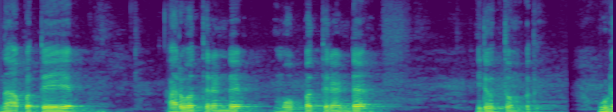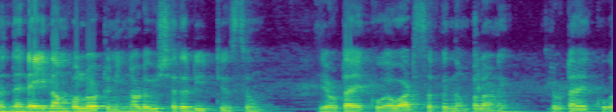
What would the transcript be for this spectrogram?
നാൽപ്പത്തേഴ് അറുപത്തിരണ്ട് മുപ്പത്തിരണ്ട് ഇരുപത്തൊമ്പത്. ഉടൻ തന്നെ ഈ നമ്പറിലോട്ട് നിങ്ങളുടെ വിശദ ഡീറ്റെയിൽസും ഇതിലോട്ട് അയക്കുക വാട്സപ്പ് നമ്പറാണ് ഇതിലോട്ട് അയക്കുക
